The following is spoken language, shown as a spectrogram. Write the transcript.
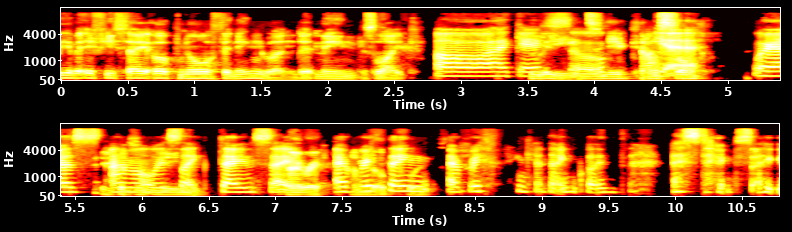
Yeah, but if you say up north in England, it means like oh, I guess Leeds, so. Newcastle. Yeah. Whereas I'm always like down south. Everything, everything in England is down south.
